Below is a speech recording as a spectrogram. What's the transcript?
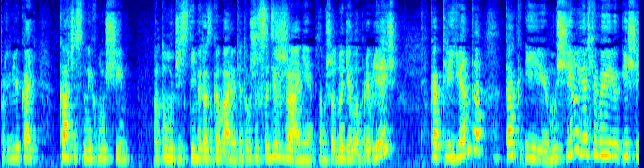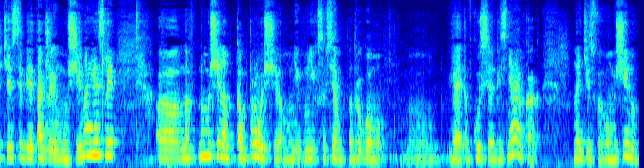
привлекать качественных мужчин, потом учитесь с ними разговаривать, это уже содержание, потому что одно дело привлечь, как клиента, так и мужчину, если вы ищете себе, также и мужчина, если... Э, ну, мужчинам там проще, у них, у них совсем по-другому. Э, я это в курсе объясняю, как найти своего мужчину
